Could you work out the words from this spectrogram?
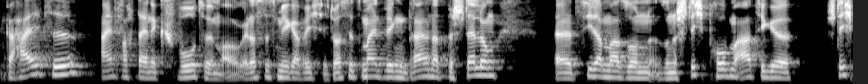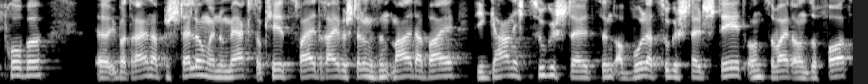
behalte einfach deine Quote im Auge. Das ist mega wichtig. Du hast jetzt meinetwegen 300 Bestellungen, äh, zieh da mal so, ein, so eine stichprobenartige Stichprobe äh, über 300 Bestellungen, wenn du merkst, okay, zwei, drei Bestellungen sind mal dabei, die gar nicht zugestellt sind, obwohl da zugestellt steht und so weiter und so fort.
